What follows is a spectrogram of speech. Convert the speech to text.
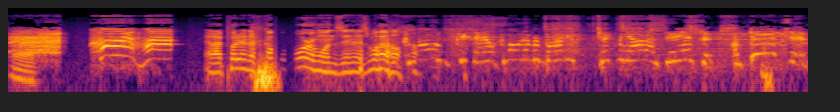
Yeah. And I put in a couple more ones in as well. Come on, get down. Come on, everybody. Check me out. I'm dancing. I'm dancing.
